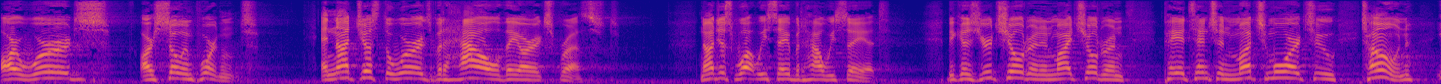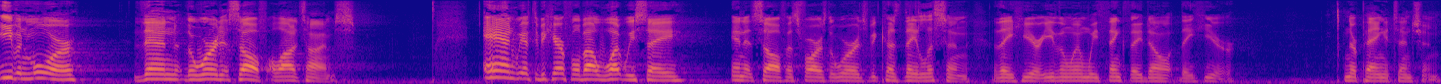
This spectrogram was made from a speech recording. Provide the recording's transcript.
our words are so important. And not just the words, but how they are expressed. Not just what we say, but how we say it. Because your children and my children pay attention much more to tone, even more than the word itself, a lot of times. And we have to be careful about what we say in itself as far as the words because they listen, they hear. Even when we think they don't, they hear. And they're paying attention.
